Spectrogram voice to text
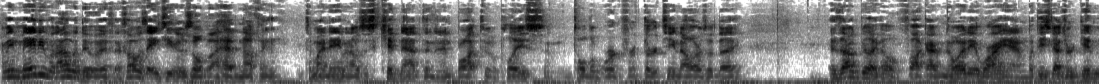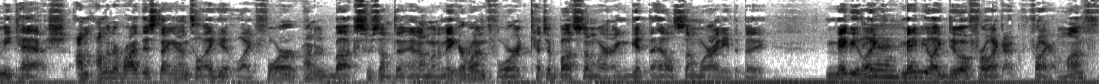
I mean, maybe what I would do if, if I was 18 years old and I had nothing to my name and I was just kidnapped and, and brought to a place and told to work for $13 a day, is I would be like, oh, fuck, I have no idea where I am, but these guys are giving me cash. I'm, I'm going to ride this thing until I get like 400 bucks or something and I'm going to make a run for it, catch a bus somewhere and get the hell somewhere I need to be. maybe like Yeah. maybe like do it for like a for like a month,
